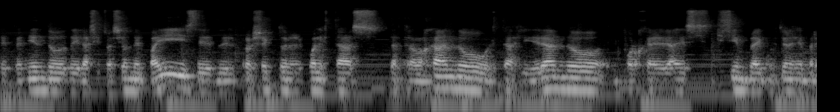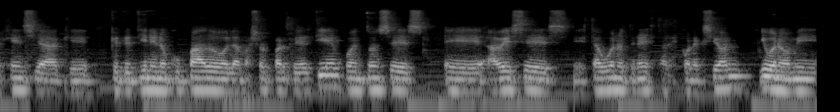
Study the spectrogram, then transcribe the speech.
dependiendo de la situación del país, del proyecto en el cual estás, estás trabajando o estás liderando. Por general siempre hay cuestiones de emergencia que, que te tienen ocupado la mayor parte del tiempo, entonces eh, a veces está bueno tener esta desconexión. Y bueno, mi,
